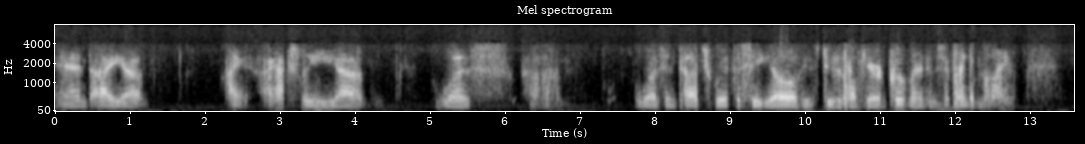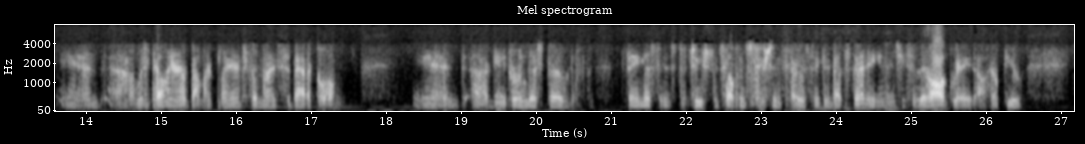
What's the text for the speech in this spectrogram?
and I uh, I I actually uh, was um, was in touch with the CEO of the Institute of Healthcare Improvement, who's a friend of mine, and uh, was telling her about my plans for my sabbatical, and uh, gave her a list of famous institutions, health institutions I was thinking about studying, and she said they're all great. I'll help you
